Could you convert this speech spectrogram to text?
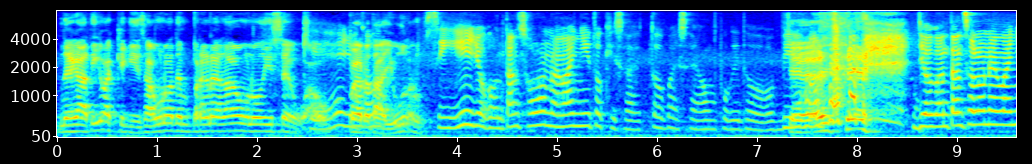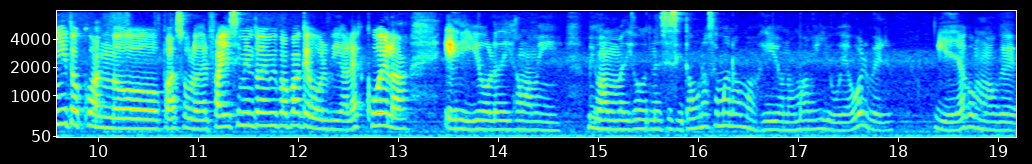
negativas que quizás a una temprana edad uno dice, wow, pero con- te ayudan. Sí, yo con tan solo nueve añitos, quizás esto pues sea un poquito viejo. Yo con tan solo nueve añitos, cuando pasó lo del fallecimiento de mi papá, que volví a la escuela, eh, yo le dije a mami, mi mamá me dijo, necesitas una semana más. Y yo, no mami, yo voy a volver. Y ella como que,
